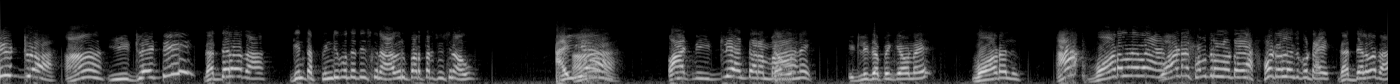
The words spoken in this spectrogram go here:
ఈడ్లా? ఈడ్లేంటి? గద్దెలోదా? గింత పిండి ముద్ద తీసుకుని ఆవిరి పడతారు చూసినావు. అయ్యా! వాటిని ఇడ్లీ అంటారమ్మా. ఇడ్లీ తప్ప ఇంకేమున్నాయి? ఓడలు ఓడలు ఓడ సముద్రంలో ఉంటాయా? హోటల్ ఎందుకుంటాయి గద్దెలవదా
